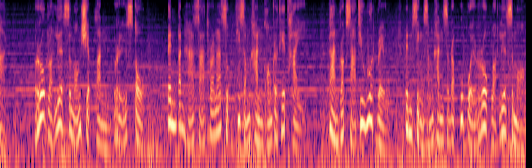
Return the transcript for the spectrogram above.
าช โรคหลอดเลือดสมองเฉียบพลันหรือสโตกเป็นปัญหาสาธารณสุขที่สำคัญของประเทศไทย การรักษาที่รวดเร็ว เป็นสิ่งสำคัญสำหรับผู้ป่วยโรคหลอดเลือดสมอง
